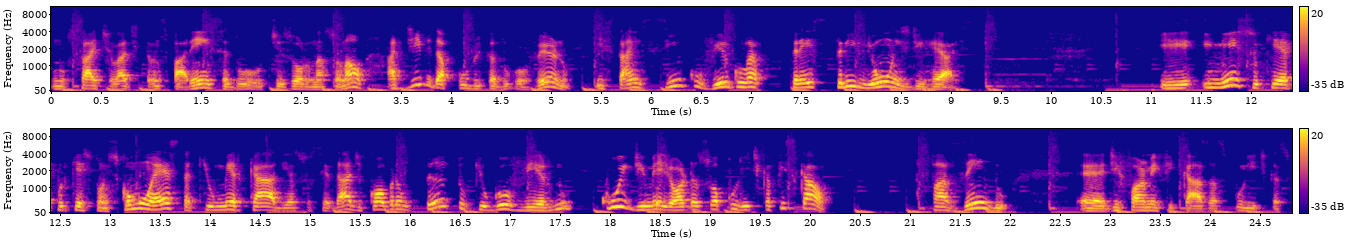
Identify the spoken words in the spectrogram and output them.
no site lá de transparência do Tesouro Nacional, a dívida pública do governo está em 5,3 trilhões de reais. E, e nisso que é por questões como esta que o mercado e a sociedade cobram tanto que o governo cuide melhor da sua política fiscal, fazendo é, de forma eficaz as políticas,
